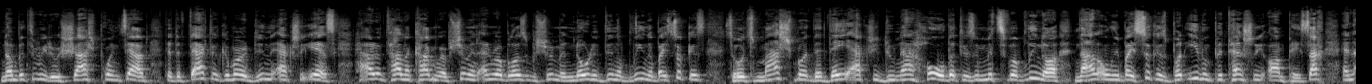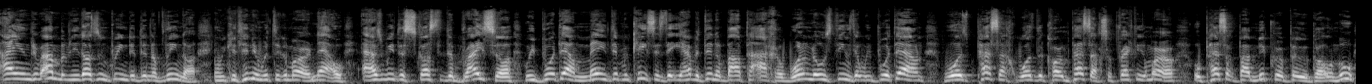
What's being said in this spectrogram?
Number three, read, Rishash points out that the fact that Gemara didn't actually ask how did Tanakam, Rab Shimon, and Rab Elazar Shimon know the din of Lina by Sukkot, so it's mashma that they actually do not hold that there's a mitzvah of Lina, not only by Sukkot, but even potentially on Pesach. And I in the Rambam, he doesn't bring the din of Lina. And we continue with the Gemara now. As we discussed the Brisa, we brought down many different cases that you have a din about Ta'acha. One of those things that we brought down was Pesach, was the Korban Pesach. So, frankly, Gemara, or Pesach ba Mikra Beregolim, who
